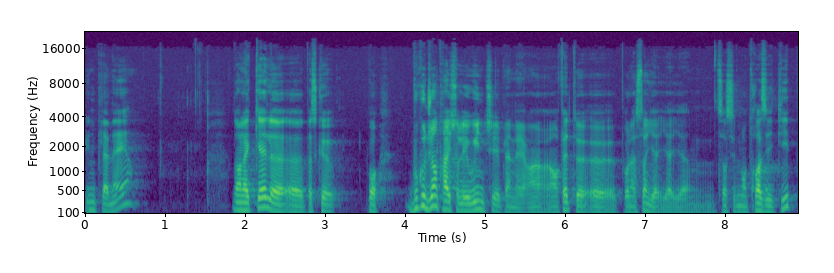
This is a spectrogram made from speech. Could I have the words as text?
une planaire dans laquelle, euh, parce que beaucoup de gens travaillent sur les winds chez les planaires. Hein. En fait, euh, pour l'instant, il, y, a essentiellement trois équipes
